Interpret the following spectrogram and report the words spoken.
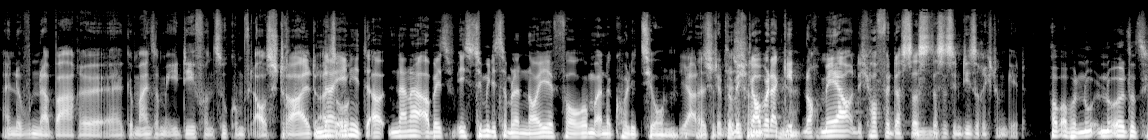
eine wunderbare äh, gemeinsame Idee von Zukunft ausstrahlt. Also, nein, eh nicht. Nein, nein, aber es ist zumindest einmal eine neue Form einer Koalition. Ja, das also stimmt. Das aber ich schon, glaube, da geht noch mehr und ich hoffe, dass, das, mhm. dass es in diese Richtung geht. Aber, aber nur, nur das,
